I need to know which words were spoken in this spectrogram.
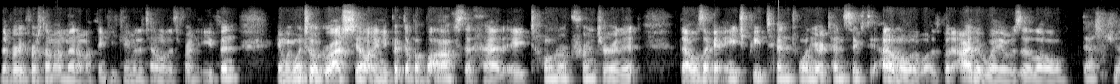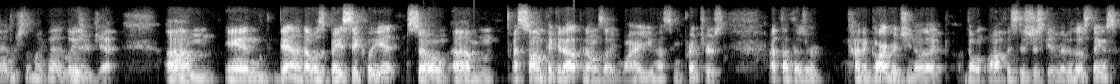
The very first time I met him, I think he came into town with his friend Ethan, and we went to a garage sale and he picked up a box that had a toner printer in it that was like an HP 1020 or 1060. I don't know what it was, but either way, it was a little dash jet or something like that, laser jet. Um, and yeah, that was basically it. So um, I saw him pick it up and I was like, why are you hustling printers? I thought those were kind of garbage, you know, like don't offices just get rid of those things?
